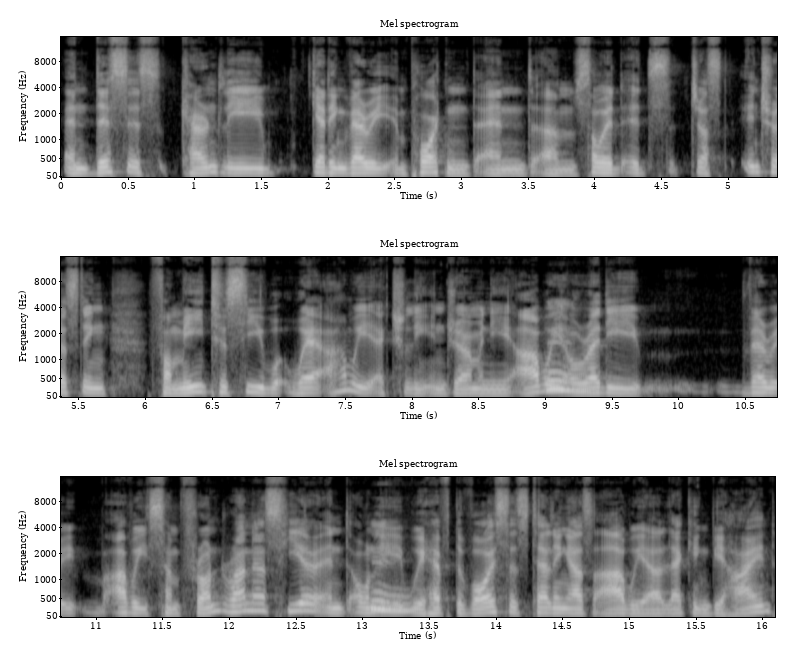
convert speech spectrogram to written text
And this is currently getting very important. And um, so it, it's just interesting for me to see where are we actually in Germany? Are we mm. already very are we some front runners here and only mm. we have the voices telling us ah we are lacking behind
